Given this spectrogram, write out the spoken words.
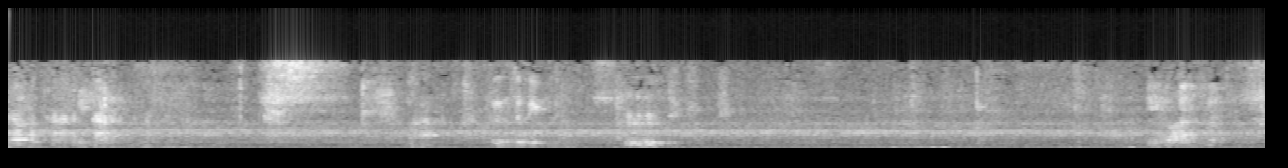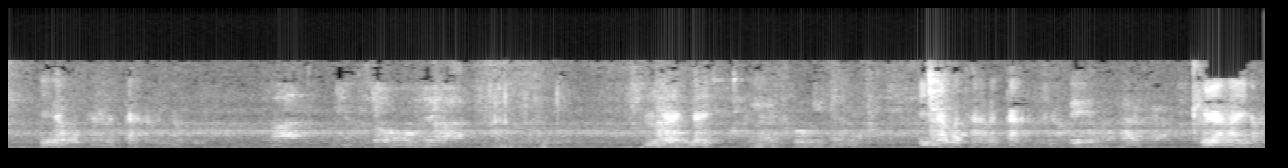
หน้าวัฏานากะคือสดิบสีหน้าวัฏานากะนะครับมีง่าที่ไหนตีนวัฏานกาศนะครับคืออะไรก่อน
